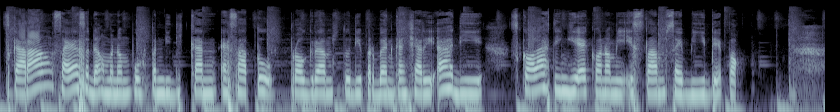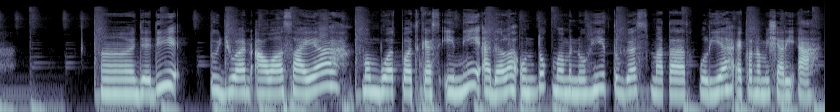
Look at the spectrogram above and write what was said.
Sekarang saya sedang menempuh pendidikan S1 program studi perbankan syariah di Sekolah Tinggi Ekonomi Islam Sebi Depok. Uh, jadi tujuan awal saya membuat podcast ini adalah untuk memenuhi tugas mata kuliah ekonomi syariah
